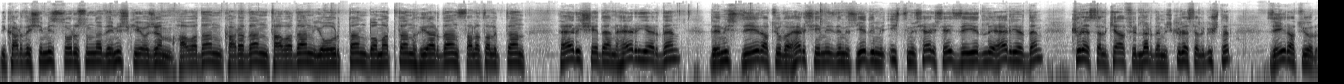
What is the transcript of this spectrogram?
Bir kardeşimiz sorusunda demiş ki hocam havadan, karadan, tavadan, yoğurttan, domattan, hıyardan, salatalıktan, her şeyden, her yerden demiş zehir atıyorlar. Her şeyimiz demiş yediğimiz, içtiğimiz her şey zehirli. Her yerden küresel kafirler demiş, küresel güçler zehir atıyor.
